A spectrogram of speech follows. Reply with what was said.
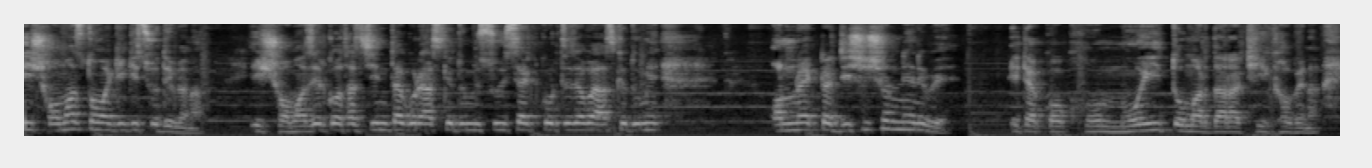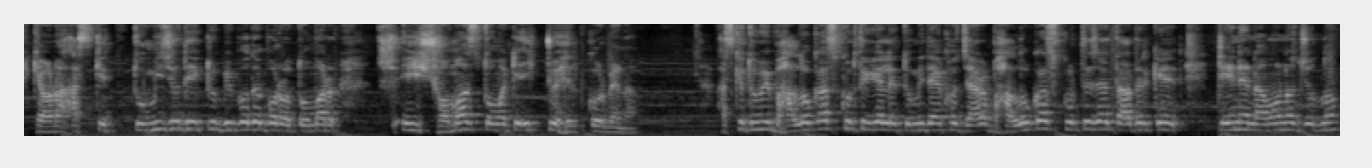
এই সমাজ তোমাকে কিছু দেবে না। এই সমাজের কথা চিন্তা করে আজকে তুমি সুইসাইড করতে যাবে, আজকে তুমি অন্য একটা ডিসিশন নিয়ে নেবে। এটা কখনোই তোমার দ্বারা ঠিক হবে না। কেননা আজকে তুমি যদি একটু বিপদে পড়ো, তোমার এই সমাজ তোমাকে একটু হেল্প করবে না। আজকে তুমি ভালো কাজ করতে গেলে তুমি দেখো যারা ভালো কাজ করতে যায় তাদেরকে টেনে নামানোর জন্য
